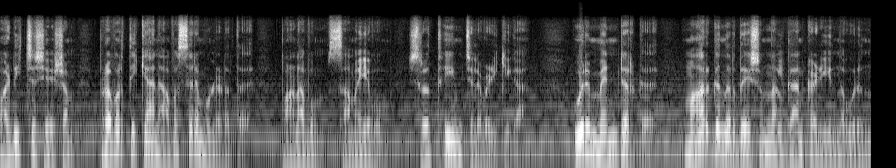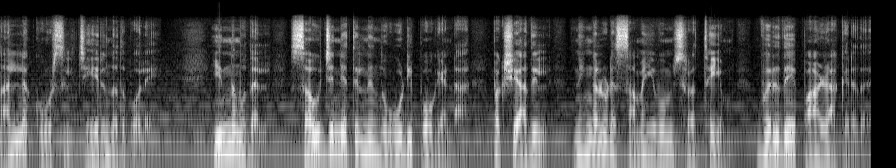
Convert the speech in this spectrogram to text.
പഠിച്ച ശേഷം പ്രവർത്തിക്കാൻ അവസരമുള്ളിടത്ത് പണവും സമയവും ശ്രദ്ധയും ചെലവഴിക്കുക. ഒരു മെന്റർക്ക് മാർഗനിർദ്ദേശം നൽകാൻ കഴിയുന്ന ഒരു നല്ല കോഴ്സിൽ ചേരുന്നതുപോലെ. ഇന്നു മുതൽ സൗജന്യത്തിൽ നിന്ന് ഓടിപ്പോകേണ്ട പക്ഷെ അതിൽ നിങ്ങളുടെ സമയവും ശ്രദ്ധയും വെറുതെ പാഴാക്കരുത്.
